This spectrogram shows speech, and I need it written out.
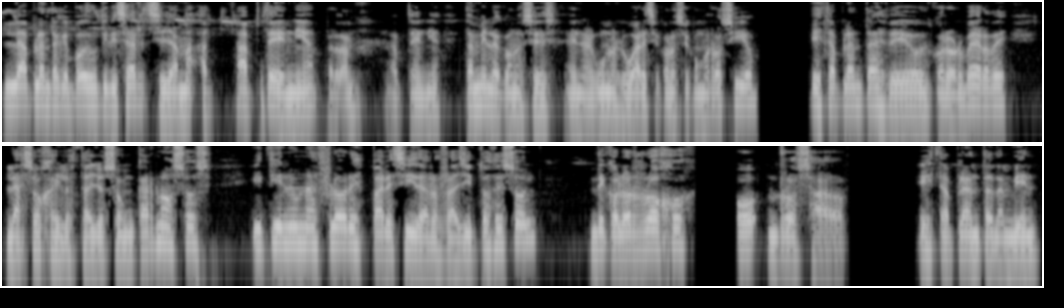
la planta que puedes utilizar se llama aptenia, perdón, aptenia. También la conoces en algunos lugares se conoce como rocío. Esta planta es de color verde, las hojas y los tallos son carnosos y tiene unas flores parecidas a los rayitos de sol de color rojo o rosado. Esta planta también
